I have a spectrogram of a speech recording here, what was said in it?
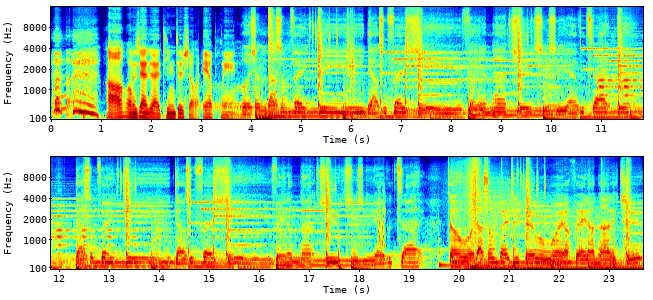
好，我们现在就来听这首 Airplane。我想搭上飞机，到处飞行，飞到哪去其实也不在意。搭上飞机，到处飞行，飞到哪去其实也不在意。当我搭上飞机，别问我要飞到哪里去。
